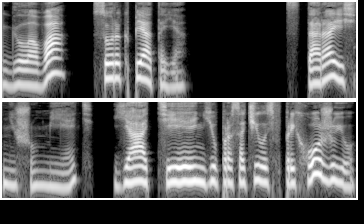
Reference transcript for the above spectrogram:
Глава 45. Стараясь не шуметь, я тенью просочилась в прихожую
